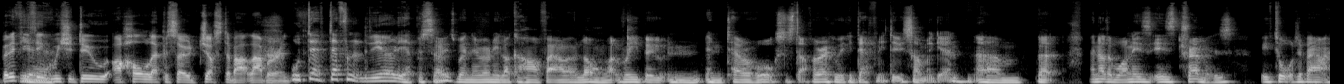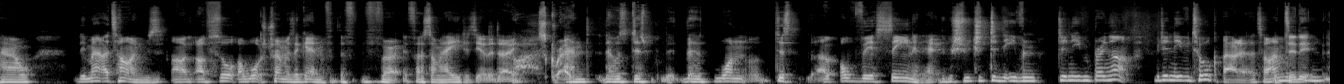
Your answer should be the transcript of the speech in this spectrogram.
But if you Yeah. think we should do a whole episode just about labyrinth, Well, def- definitely the early episodes when they're only like a half hour long, like reboot and, and Terrahawks and stuff. I reckon we could definitely do some again. Um, but another one is is Tremors. We've talked about how the amount of times I've, I've saw I watched Tremors again for the, for the first time in ages the other day. Oh, it's great. And there was just there was one just obvious scene in it which we just didn't even didn't even bring up. We didn't even talk about it at the time. did it? We,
